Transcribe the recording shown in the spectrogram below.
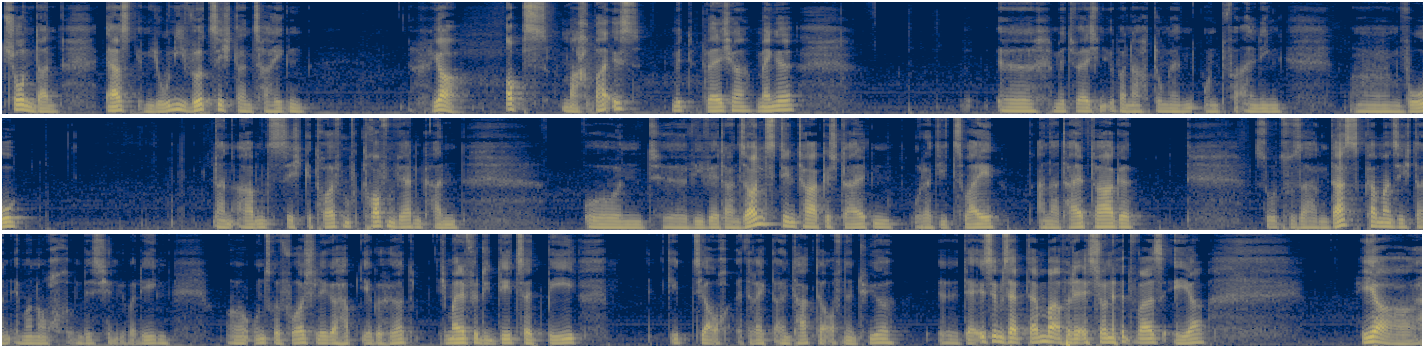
schon dann, erst im Juni wird sich dann zeigen, ja, ob es machbar ist, mit welcher Menge, äh, mit welchen Übernachtungen und vor allen Dingen, äh, wo dann abends sich getroffen, getroffen werden kann und äh, wie wir dann sonst den Tag gestalten oder die zwei, anderthalb Tage sozusagen. Das kann man sich dann immer noch ein bisschen überlegen. Äh, unsere Vorschläge habt ihr gehört. Ich meine, für die DZB gibt es ja auch direkt einen Tag der offenen Tür. Äh, der ist im September, aber der ist schon etwas eher. Ja,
